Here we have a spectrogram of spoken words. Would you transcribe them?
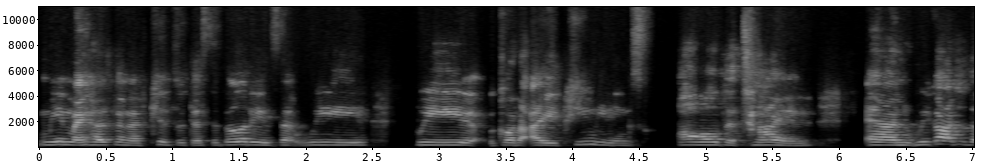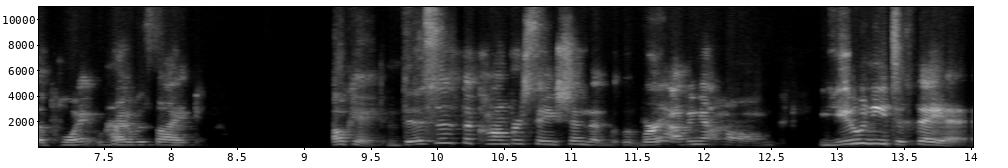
me and my husband have kids with disabilities that we we go to IEP meetings all the time. And we got to the point where I was like, okay, this is the conversation that we're having at home. You need to say it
